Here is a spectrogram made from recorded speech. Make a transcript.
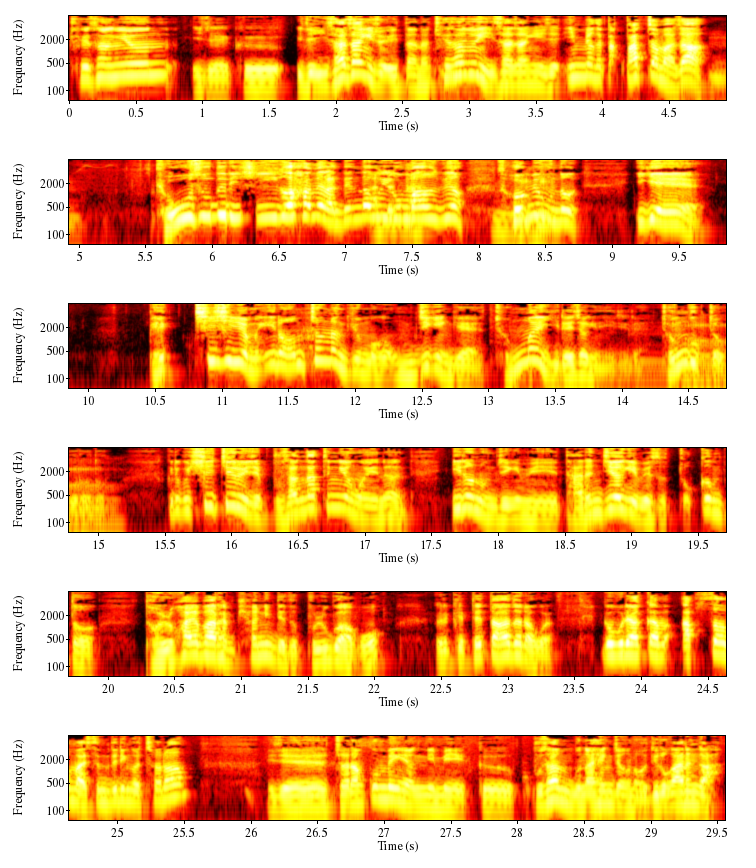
최상윤 이제 그 이제 이사장이죠. 일단은 최상윤 이사장이 이제 임명을 딱 받자마자 음. 교수들이 이거 하면 안 된다고 안 이거 된다. 막 그냥 서명 운동 이게 170여 명 이런 엄청난 규모가 움직인 게 정말 이례적인 일이래. 전국적으로도. 어. 그리고 실제로 이제 부산 같은 경우에는 이런 움직임이 다른 지역에 비해서 조금 더 덜 활발한 편인데도 불구하고 이렇게 됐다 하더라고요. 그러니까 우리 아까 앞서 말씀드린 것처럼 이제 저랑 꿈뱅이 형님이 그 부산 문화 행정은 어디로 가는가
